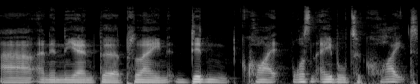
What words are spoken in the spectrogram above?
uh, and in the end the plane didn't quite wasn't able to quite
